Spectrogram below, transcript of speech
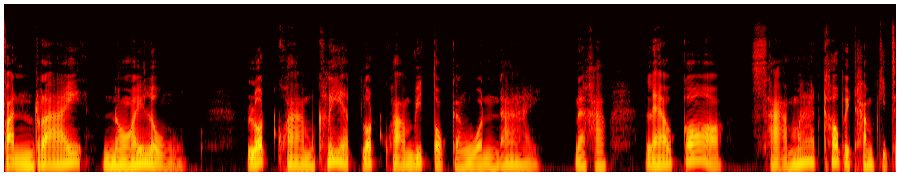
ฝันร้ายน้อยลง ลดความเครียด ลดความวิตกกังวลได้นะครับ แล้วก็สามารถเข้าไปทำกิจ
